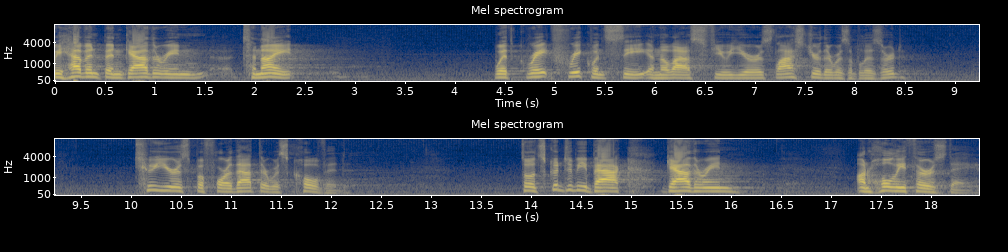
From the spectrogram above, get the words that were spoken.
We haven't been gathering tonight with great frequency in the last few years. Last year there was a blizzard. Two years before that there was COVID. So it's good to be back gathering on Holy Thursday.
